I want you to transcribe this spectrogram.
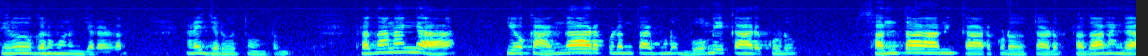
తిరోగ్రహణం జరగడం అనేది జరుగుతూ ఉంటుంది. ప్రధానంగా ఈ యొక్క అంగారకుడంతా కూడా భూమి కారకుడు సంతానానికి కారకుడు అవుతాడు. ప్రధానంగా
